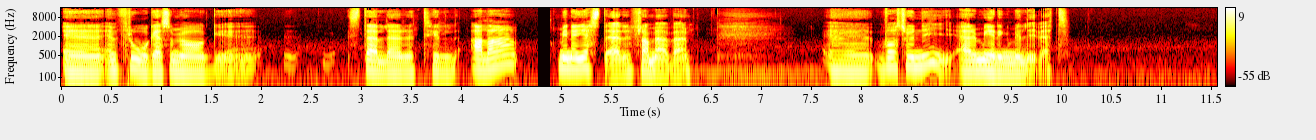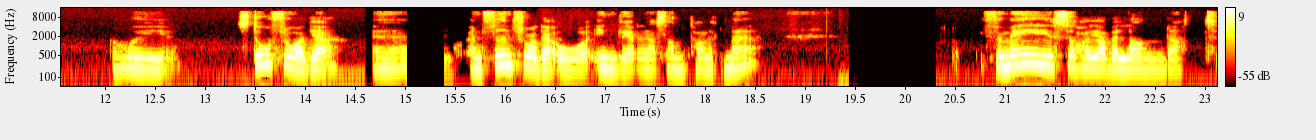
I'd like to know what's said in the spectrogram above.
eh, en fråga som jag eh, ställer till alla mina gäster framöver. Eh, vad tror ni är meningen med livet? Oj, stor fråga. Eh, en fin fråga att inleda det här samtalet med. För mig så har jag väl landat,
